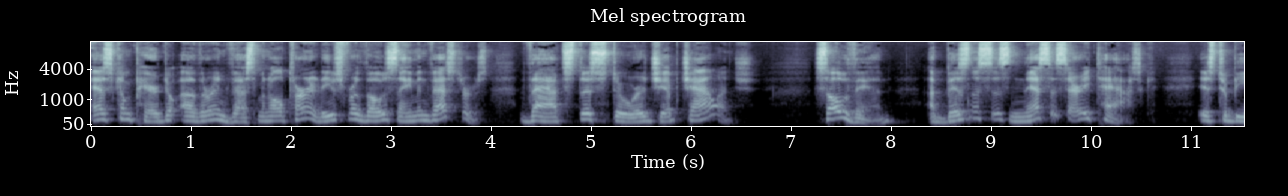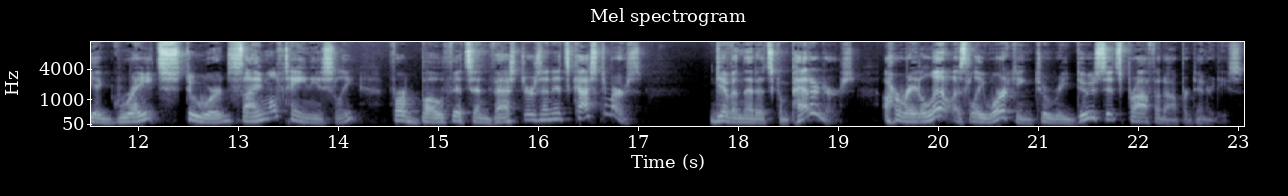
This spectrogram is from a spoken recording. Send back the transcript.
as compared to other investment alternatives for those same investors. That's the stewardship challenge. So then, a business's necessary task is to be a great steward simultaneously for both its investors and its customers, given that its competitors are relentlessly working to reduce its profit opportunities.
